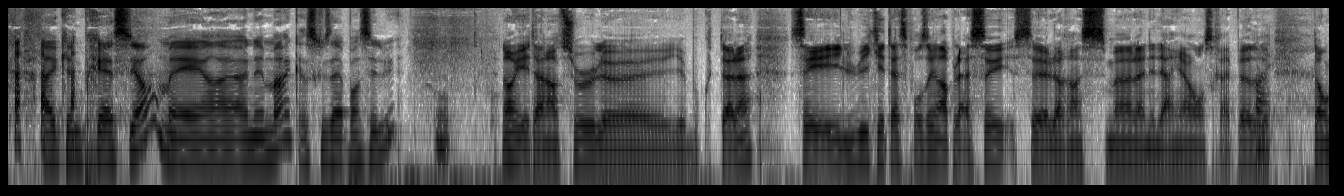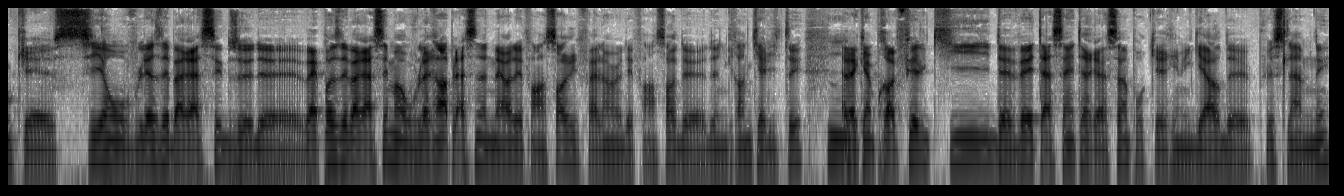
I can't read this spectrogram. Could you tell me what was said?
avec une pression, mais euh, honnêtement, qu'est-ce que vous avez pensé de lui? Non, il est talentueux, là. il a beaucoup de talent. C'est lui qui était supposé remplacer Laurent Simon l'année dernière, on se rappelle. Ouais. Donc, euh, si on voulait se débarrasser du, de, ben pas se débarrasser, mais on voulait remplacer notre meilleur défenseur, il fallait un défenseur d'une grande qualité, Mm. avec un profil qui devait être assez intéressant pour que Rémi Garde puisse l'amener.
